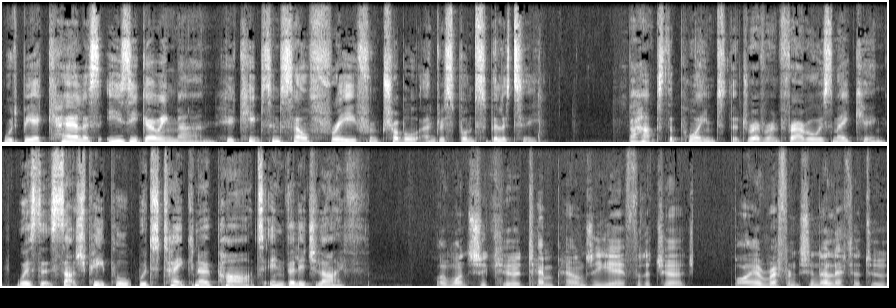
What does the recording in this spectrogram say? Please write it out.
would be a careless, easy-going man who keeps himself free from trouble and responsibility. Perhaps the point that Reverend Farrer is making was that such people would take no part in village life. I once secured £10 a year for the church by a reference in a letter to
